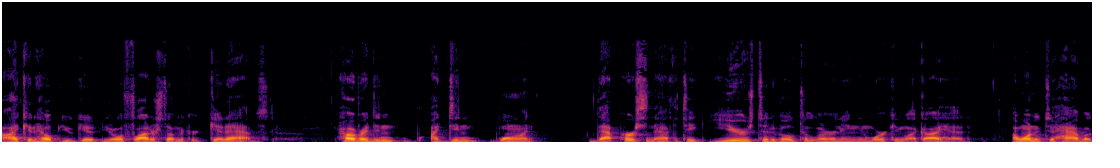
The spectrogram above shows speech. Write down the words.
I can help you get, you know, a flatter stomach or get abs. However, I didn't, I didn't want that person to have to take years to devote to learning and working like I had. I wanted to have a,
